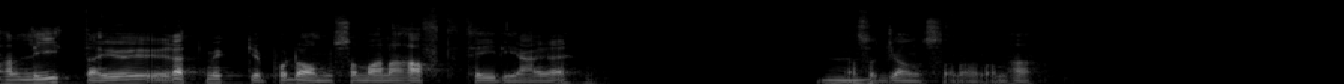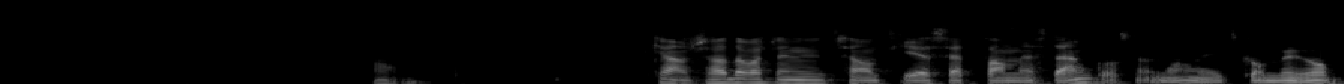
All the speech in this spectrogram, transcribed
han litar ju rätt mycket på dem som han har haft tidigare. Mm. Alltså Johnson och de här. Kanske hade varit en intressant grej att sätta med Stamkos nu när han inte kommer igång.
